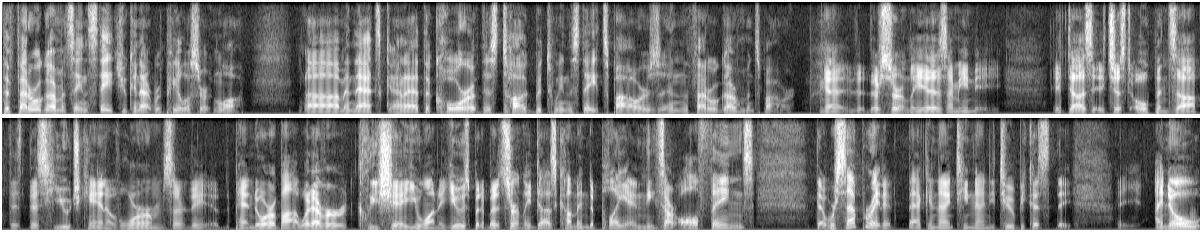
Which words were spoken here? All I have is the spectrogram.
The federal government saying the states you cannot repeal a certain law, um, and that's kind of at the core of this tug between the states' powers and the federal government's power. Yeah, there certainly is. I mean, it does. It just opens up this this huge can of worms or the, the Pandora box, whatever cliche you want to use. But but it certainly does come into play, and these are all things that were separated back in 1992 because they, I know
